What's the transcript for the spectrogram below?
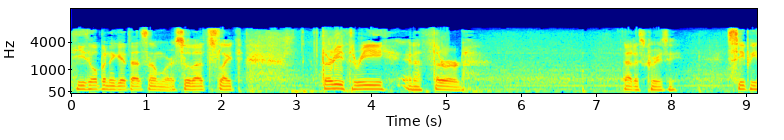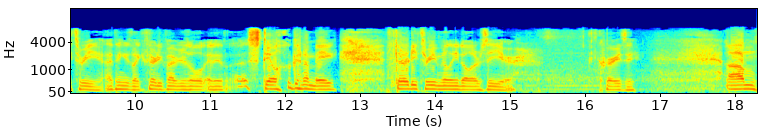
he's hoping to get that somewhere. So that's like 33 and a third. That is crazy. CP3, I think he's like 35 years old and is still going to make $33 million a year crazy. Um,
